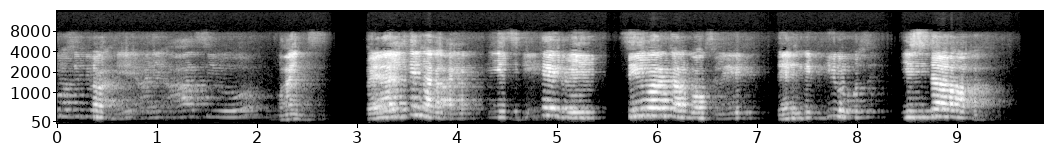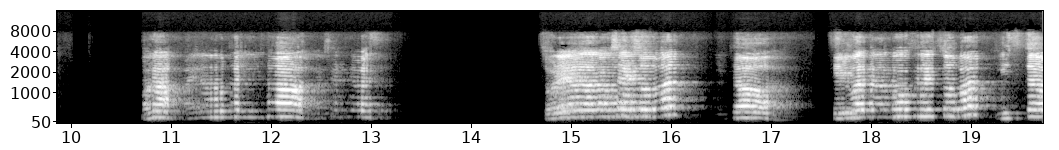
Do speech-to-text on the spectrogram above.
positive आहे आणि RCO minus when alkene halide is heated with silver carboxylate then it gives ester बघा पहिला होता इथर लक्षात ठेवायचं सोडियम हायड्रॉक्साइड सोबत इथर सिल्वर कार्बोक्सिलेट सोबत इस्टर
